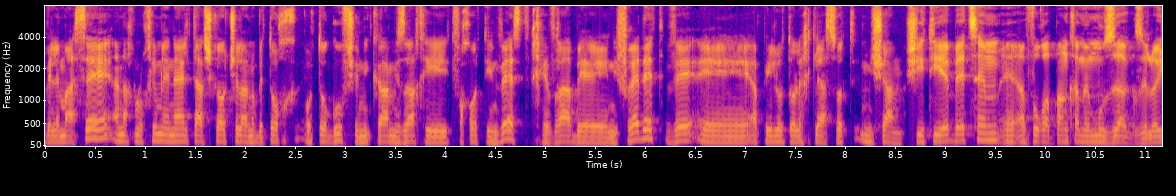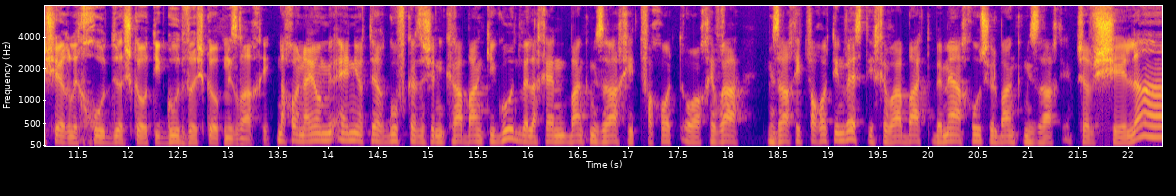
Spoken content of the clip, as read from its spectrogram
ולמעשה אנחנו הולכים לנהל את ההשקעות שלנו בתוך אותו גוף שנקרא מזרחי טפחות אינבסט חברה בנפרדת והפעילות הולכת להיעשות משם. שהיא תהיה בעצם עבור הבנק הממוזג זה לא יישאר לחוד השקעות איגוד והשקעות מזרחי. נכון היום אין יותר גוף כזה שנקרא בנק איגוד ולכן בנק מזרחי טפחות או החברה מזרחי טפחות אינווסט היא חברה בת ב-100% של בנק מזרחי. עכשיו שאלה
